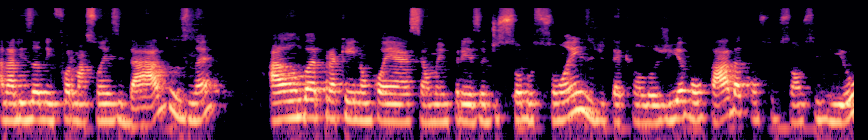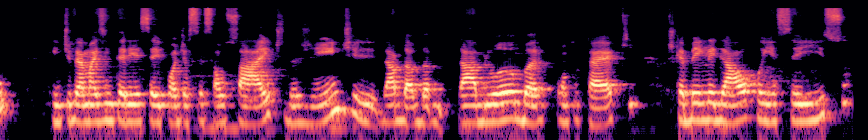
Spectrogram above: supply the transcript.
analisando informações e dados, né? A Ambar, para quem não conhece, é uma empresa de soluções de tecnologia voltada à construção civil. Quem tiver mais interesse aí pode acessar o site da gente, www.ambar.tech. Acho que é bem legal conhecer isso.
